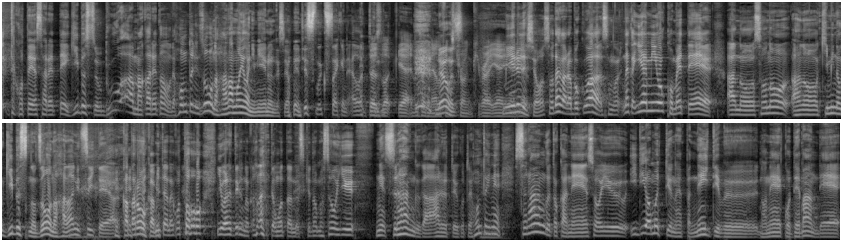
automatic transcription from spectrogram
ュッて固定されてギブスをブワー巻かれたので本当にゾウの鼻のように見えるんですよね。This looks like an It elephant. does look, yeah, it looks like an elephant's trunk, right? Yeah, 見 yeah, える.でしょそうだから僕はそのなんか嫌味を込めてあのそのあの君のギブスの象の鼻について 語ろうかみたいなことを言われてるのかなって思ったんですけど、まあ、そういう、ね、スラングがあるということで本当にね、スラングとかねそういうイディオムっていうのはやっぱネイティブのねこう出番で、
